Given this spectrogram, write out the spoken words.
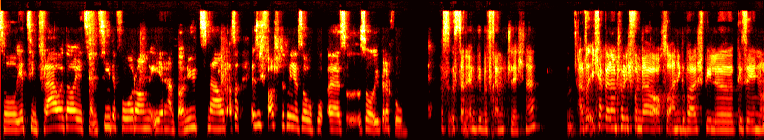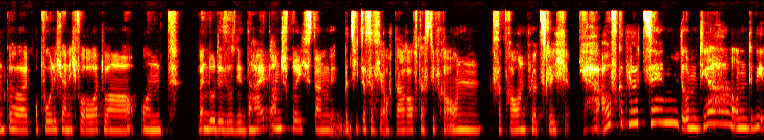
So, jetzt sind die Frauen da, jetzt haben sie den Vorrang, ihr habt da nichts zu melden. Also, es ist fast ein bisschen so, äh, so, so übergekommen. Das ist dann irgendwie befremdlich, ne? Also ich habe ja natürlich von da auch so einige Beispiele gesehen und gehört, obwohl ich ja nicht vor Ort war. Und wenn du so den Hype ansprichst, dann bezieht das sich ja auch darauf, dass die Frauen, dass die Frauen plötzlich ja aufgeblüht sind und ja und wir,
